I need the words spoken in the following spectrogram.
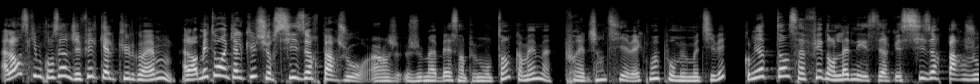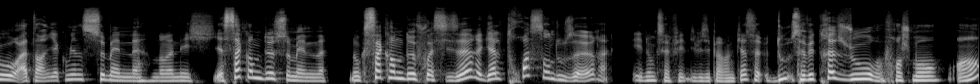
Alors, en ce qui me concerne, j'ai fait le calcul quand même. Alors, mettons un calcul sur 6 heures par jour. Hein. Je, je m'abaisse un peu mon temps quand même pour être gentil avec moi, pour me motiver. Combien de temps ça fait dans l'année? C'est-à-dire que 6 heures par jour. Attends, il y a combien de semaines dans l'année? Il y a 52 semaines. Donc 52 fois 6 heures égale 312 heures. Et donc, ça fait divisé par 24, ça, ça fait 13 jours, franchement. Hein?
